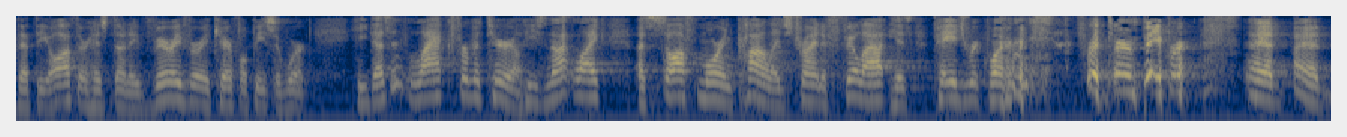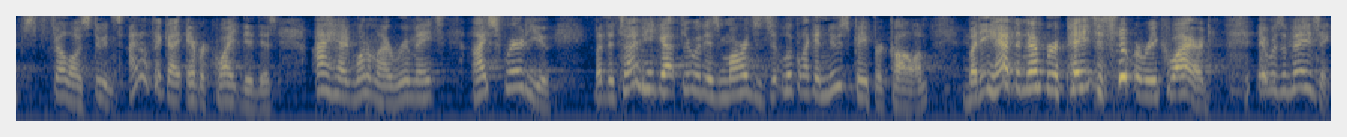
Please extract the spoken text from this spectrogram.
that the author has done a very, very careful piece of work. He doesn't lack for material. He's not like a sophomore in college trying to fill out his page requirements for a term paper. I had, I had fellow students. I don't think I ever quite did this. I had one of my roommates, I swear to you, by the time he got through with his margins, it looked like a newspaper column, but he had the number of pages that were required. It was amazing.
